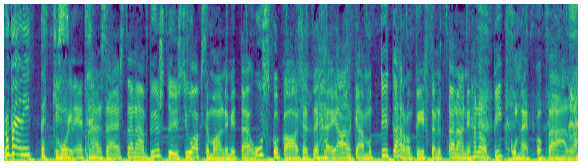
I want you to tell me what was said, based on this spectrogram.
rupeen itsekin sitten. ethän sä edes tänään pystyis juoksemaan, nimittäin uskokaa se, että ei älkää, mutta tytär on pistänyt tänään, niin hän on pikkumekko päällä.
